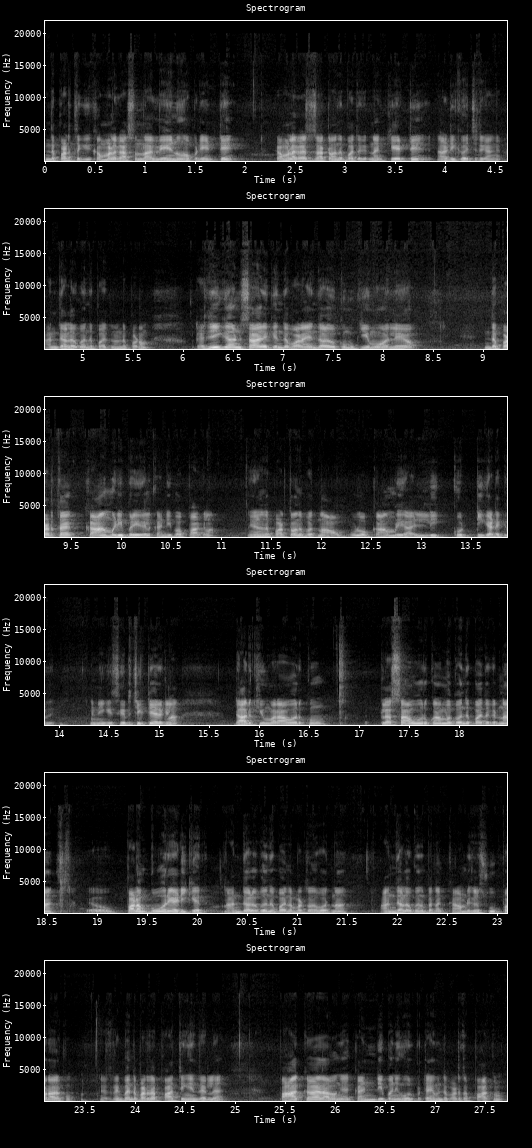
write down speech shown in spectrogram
இந்த படத்துக்கு கமலஹாசன் தான் வேணும் அப்படின்ட்டு கமலஹாசன் சார்ட்ட வந்து பார்த்துக்கிட்டனா கேட்டு நடிக்க வச்சுருக்காங்க. அந்த அளவுக்கு வந்து பார்த்தீங்கன்னா இந்த படம் ரஜினிகாந்த் சாருக்கு இந்த படம் எந்த அளவுக்கு முக்கியமோ இல்லையோ இந்த படத்தை காமெடி பிரிவுகள் கண்டிப்பாக பார்க்கலாம் ஏன்னா இந்த படத்தை வந்து பார்த்தீங்கன்னா அவ்வளோ காமெடி அள்ளி கொட்டி கிடக்குது. நீங்கள் சிரிச்சுக்கிட்டே இருக்கலாம். டார்க் ஹியூமராகவும் இருக்கும். ப்ளஸ்ஸாகவும் இருக்கும். நமக்கு வந்து பார்த்துக்கிட்டோன்னா படம் போரே அடிக்காது. அந்த அளவுக்கு வந்து பார்த்தா படத்தை வந்து அந்த அளவுக்கு வந்து பார்த்தா காமெடிகள் சூப்பராக இருக்கும். எத்தனை பேர் இந்த படத்தை பார்த்தீங்கன்னு தெரில பார்க்காதவங்க கண்டிப்பாக நீங்கள் ஒரு டைம் இந்த படத்தை பார்க்கணும்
